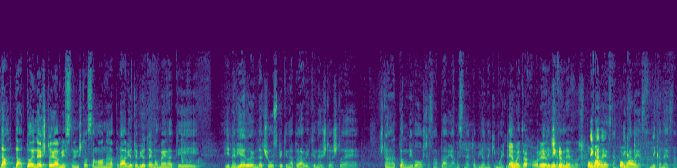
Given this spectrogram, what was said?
Da, da, to je nešto, ja mislim, što sam onda napravio, to je bio taj moment i, i ne vjerujem da ću uspjeti napraviti nešto što je što je na tom nivou što sam napravio. Ja mislim da je to bio neki moj. Nemoj tako, re- nikad ne znaš, Nikad pomalo, ne znam, pomalo. nikad ne znam, nikad ne znam.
